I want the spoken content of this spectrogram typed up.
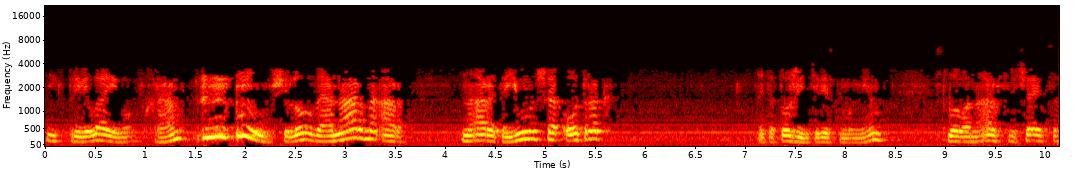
Их привела его в храм. Шило Веанаар Наар. Наар это юноша, отрок. Это тоже интересный момент. Слово Наар встречается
